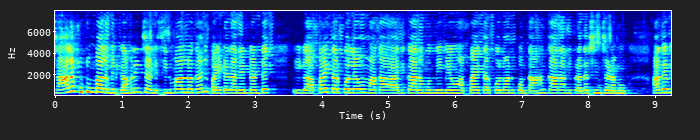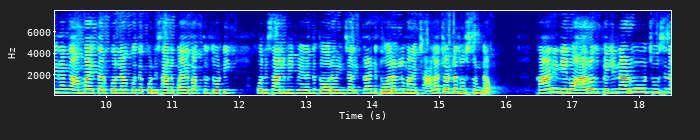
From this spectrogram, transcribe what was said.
చాలా కుటుంబాలు మీరు గమనించండి సినిమాల్లో కానీ బయట కానీ ఏంటంటే ఇక అబ్బాయి తరపులేమో మాకు అధికారం ఉంది మేము అబ్బాయి తరపులో అని కొంత అహంకారాన్ని ప్రదర్శించడము. అదేవిధంగా అమ్మాయి తరపులేమో కొద్ది కొన్నిసార్లు భయభక్తులతోటి కొన్నిసార్లు మీకు మేము ఎందుకు గౌరవించాలి? ఇట్లాంటి ధోరణులు మనం చాలా చోట్ల చూస్తుంటాం. కానీ నేను ఆ రోజు పెళ్ళినాడు చూసిన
